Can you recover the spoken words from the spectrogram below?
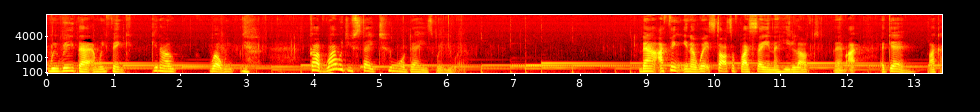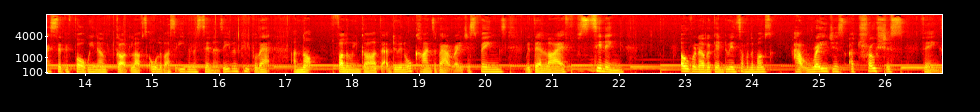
we read that and we think, you know, well, we, God, why would you stay two more days where you were? Now, I think, you know, where it starts off by saying that he loved them. I, again, like I said before, we know God loves all of us, even the sinners, even people that are not following God, that are doing all kinds of outrageous things with their life, sinning over and over again, doing some of the most outrageous, atrocious things.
